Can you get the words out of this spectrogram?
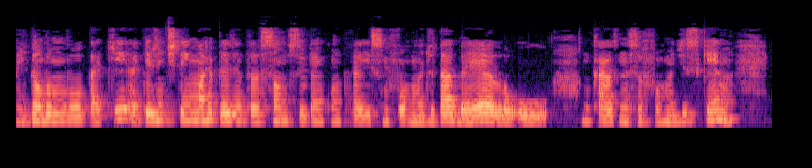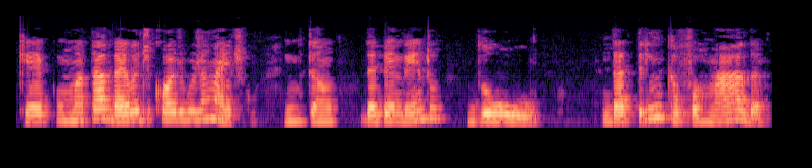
Então vamos voltar aqui. Aqui a gente tem uma representação, você vai encontrar isso em forma de tabela, ou no caso nessa forma de esquema, que é uma tabela de código genético. Então, dependendo do, da trinca formada,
